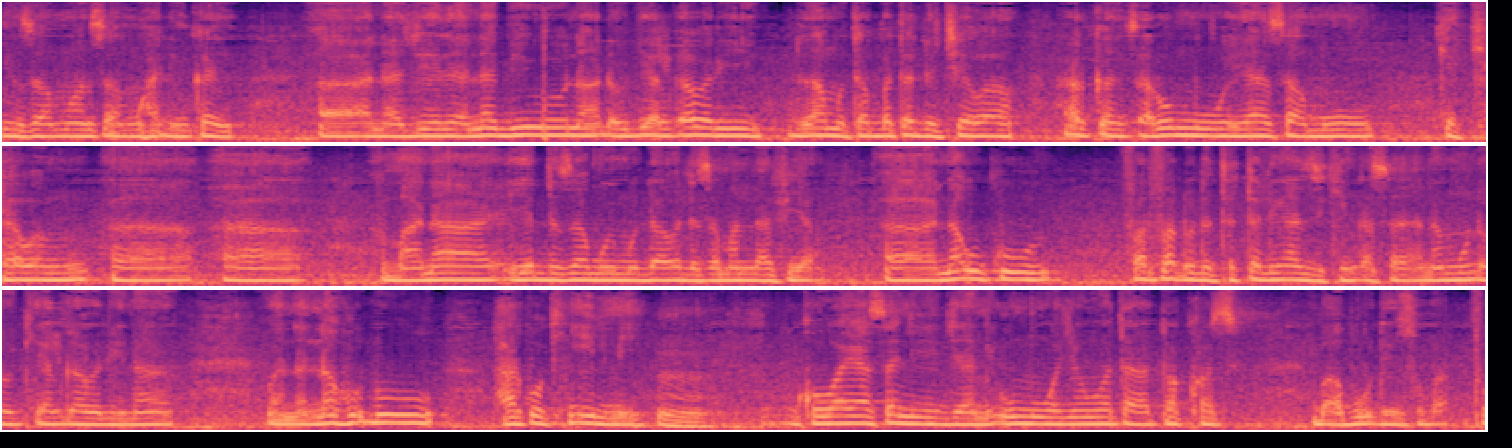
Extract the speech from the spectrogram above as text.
yi samu an samu haɗin kai a najeriya. Na biyu na ɗauki alkawari za mu tabbatar da cewa harkar tsaronmu ya samu kyakkyawan mana yadda za mu yi mu dawo da zaman lafiya. Na uku farfado da tattalin arzikin ƙasa. Nan mun ɗauki alkawari na wannan. Na huɗu harkokin ilimi. Kowa ya sani jami'unmu wajen wata takwas ba a buɗe su ba. To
